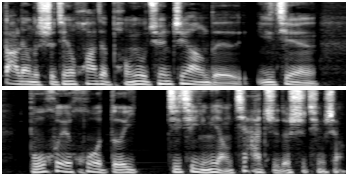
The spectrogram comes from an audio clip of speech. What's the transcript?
大量的时间花在朋友圈这样的一件不会获得极其营养价值的事情上。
